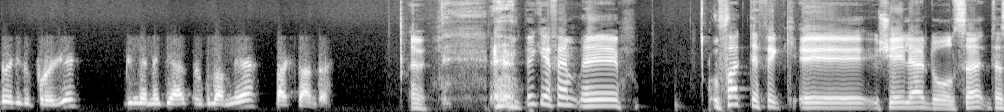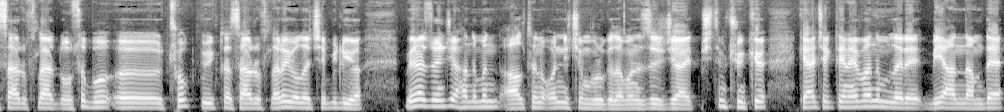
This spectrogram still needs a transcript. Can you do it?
böyle bir proje gündeme geldi, uygulanmaya başlandı. Evet. Peki efendim e, ufak tefek e, şeyler de olsa tasarruflar da olsa bu e, çok büyük tasarruflara yol açabiliyor. Biraz önce hanımın altını onun için vurgulamanızı rica etmiştim. Çünkü gerçekten ev hanımları bir anlamda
